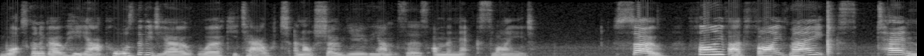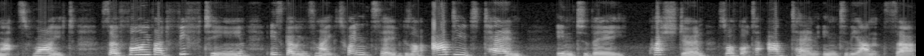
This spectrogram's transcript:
What's going to go here? Pause the video, work it out, and I'll show you the answers on the next slide. So, 5 add 5 makes 10, that's right. So 5 add 15 is going to make 20 because I've added 10 into the question, so I've got to add 10 into the answer.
